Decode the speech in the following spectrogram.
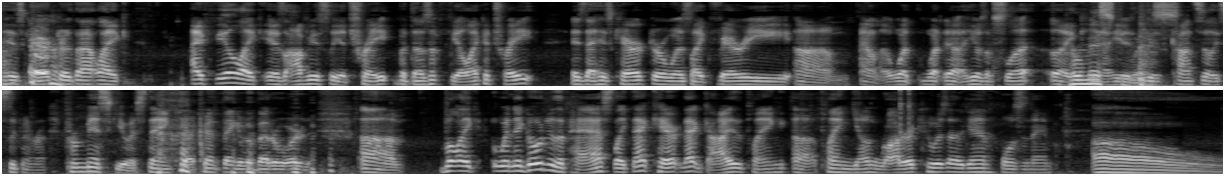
his his character that like I feel like is obviously a trait but doesn't feel like a trait is that his character was like very um I don't know what what uh, he was a slut like you know, he, was, he was Promiscuous. constantly sleeping around promiscuous thank you I couldn't think of a better word um but like when they go to the past like that character that guy playing uh playing young Roderick who was that again? What was his name? Oh,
